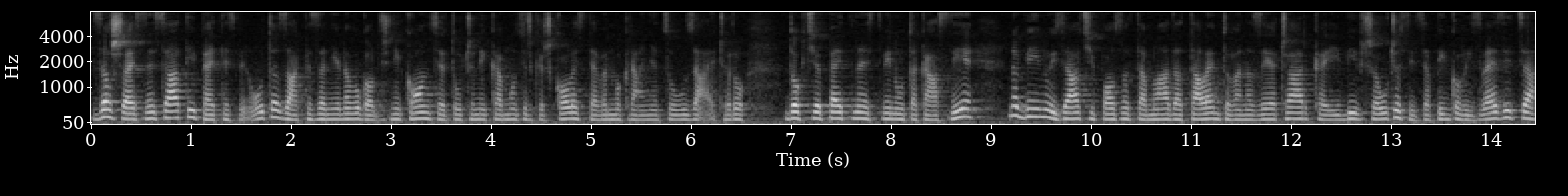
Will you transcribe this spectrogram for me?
Za 16 sati i 15 minuta zakazan je novogodišnji koncert učenika muzičke škole Stevan Mokranjac u Zaječaru, dok će 15 minuta kasnije na binu izaći poznata mlada talentovana zajačarka i bivša učesnica Pinkovih zvezdica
